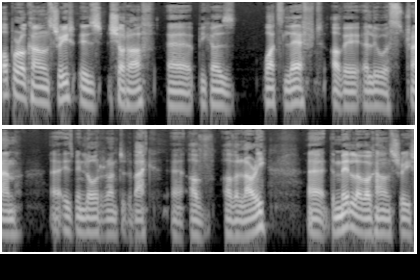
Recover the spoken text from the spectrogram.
Upper O'Connell Street is shut off uh, because what's left of a, a Luas tram uh, is being loaded onto the back uh, of of a lorry. Uh, the middle of O'Connell Street,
